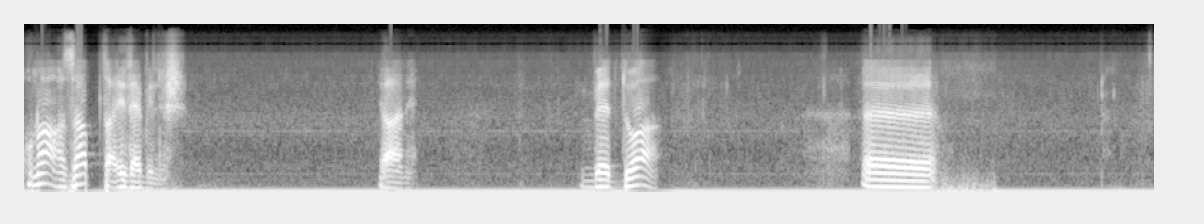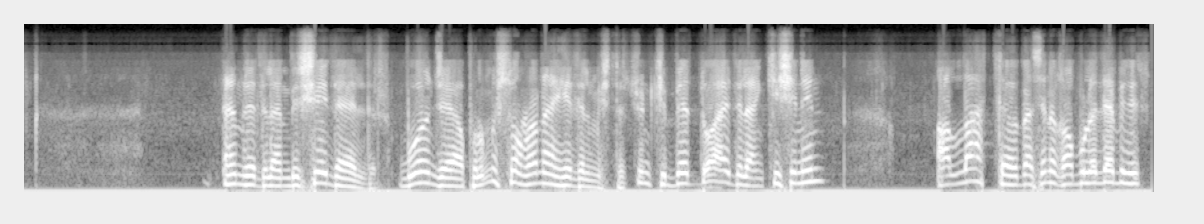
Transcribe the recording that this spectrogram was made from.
ona azap da edebilir. Yani beddua eee emredilen bir şey değildir. Bu önce yapılmış sonra nehyedilmiştir. Çünkü beddua edilen kişinin Allah tövbesini kabul edebilir.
